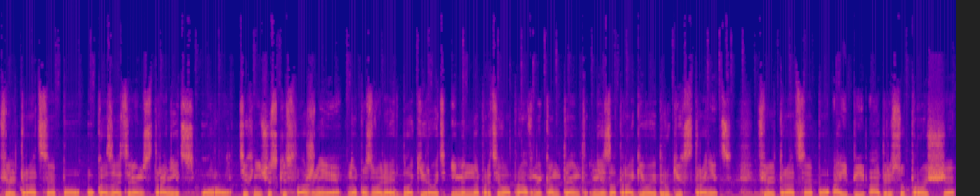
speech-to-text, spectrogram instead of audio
Фильтрация по указателям страниц URL технически сложнее, но позволяет блокировать именно противоправный контент, не затрагивая других страниц. Фильтрация по IP-адресу проще,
